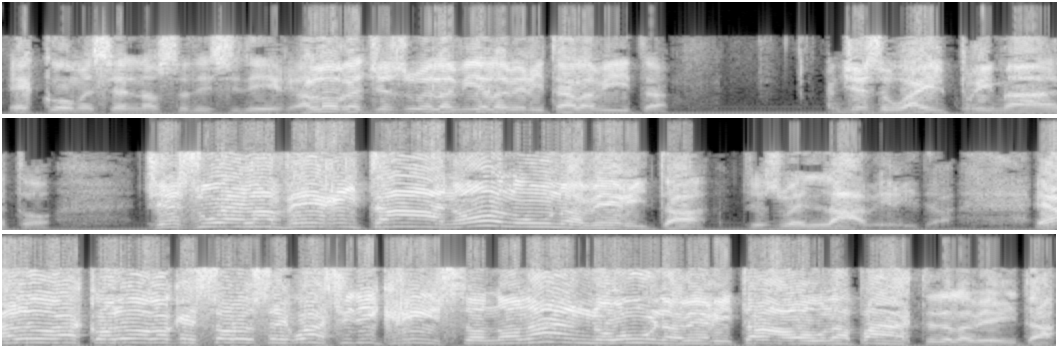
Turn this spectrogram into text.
È come se è il nostro desiderio. Allora Gesù è la via, la verità, la vita. Gesù ha il primato. Gesù è la verità, non una verità, Gesù è la verità. E allora coloro che sono seguaci di Cristo non hanno una verità o una parte della verità,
